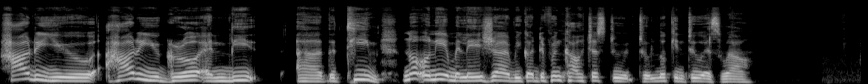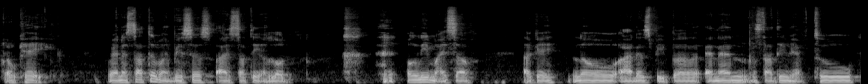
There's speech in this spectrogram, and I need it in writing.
how do you how do you grow and lead uh, the team? Not only in Malaysia, we got different cultures to to look into as well. Okay, when I started my business, I started alone, only myself. Okay, no others people, and then starting we have two,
